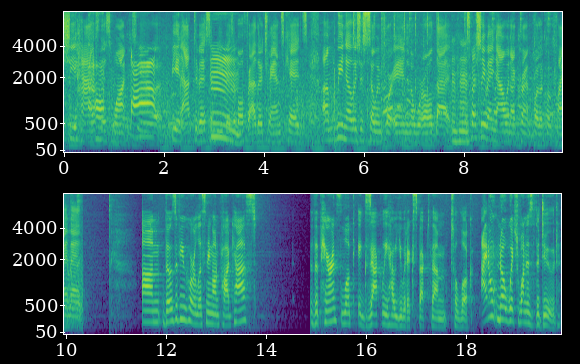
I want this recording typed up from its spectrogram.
she has this want to be an activist and be Mm. visible for other trans kids. Um, we know is just so important in a world that, Mm-hmm. especially right now in our current political climate. Um, those of you who are listening on podcast, the parents look exactly how you would expect them to look. I don't know which one is the dude.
